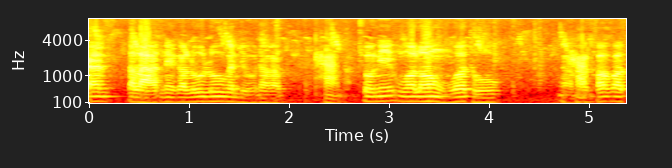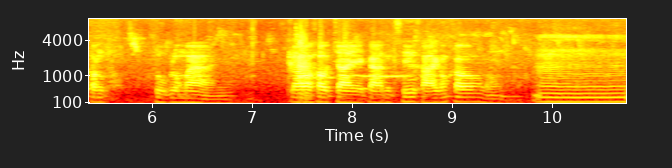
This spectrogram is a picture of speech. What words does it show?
การตลาดเนี่ยก็รู้รู้กันอยู่นะครับ ครับ ช่วงนี้วัวลงวัวถูกอ่าครับเขาก็ต้องถูกลงมาครับเราเข้าใจการซื้อขายของเขาอืม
